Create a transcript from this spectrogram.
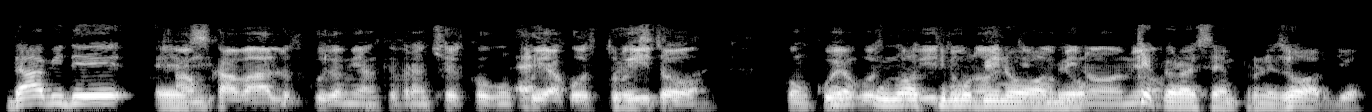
Davide eh, ha un cavallo, scusami, anche Francesco, con cui Eh, ha costruito, con cui ha un, un costruito ottimo binomio, che però è sempre un esordio.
